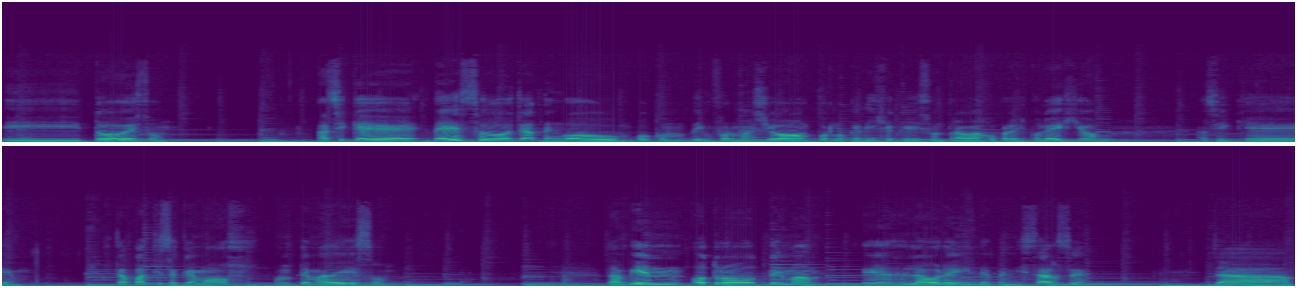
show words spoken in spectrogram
y todo eso. Así que de eso ya tengo un poco de información por lo que dije que hice un trabajo para el colegio. Así que capaz que saquemos un tema de eso. También otro tema es la hora de independizarse. Ya,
